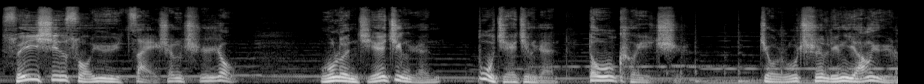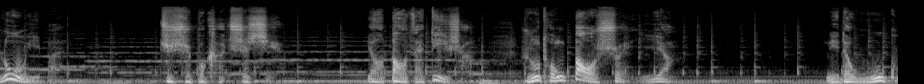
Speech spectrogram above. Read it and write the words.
随心所欲宰生吃肉，无论洁净人不洁净人都可以吃，就如吃羚羊与鹿一般。只是不可吃血，要倒在地上，如同倒水一样。你的五谷、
